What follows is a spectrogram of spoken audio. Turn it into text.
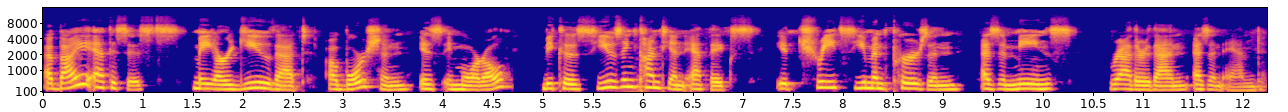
a bioethicist may argue that abortion is immoral because using Kantian ethics, it treats human person as a means rather than as an end.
